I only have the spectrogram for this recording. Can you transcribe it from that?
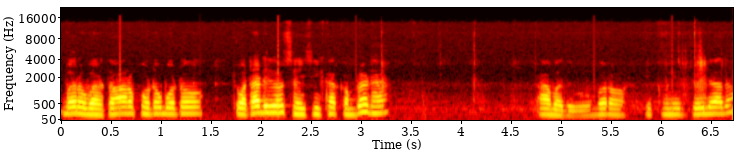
બરોબર. તમારો ફોટો બોટો ચોંટાડી દો. સહી સિક્કા કમ્પ્લીટ હે? આ બધું બરોબર. એક મિનિટ જોઈ લેવા દો.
